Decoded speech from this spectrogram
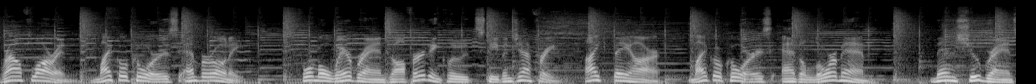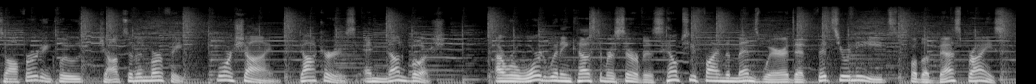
Ralph Lauren, Michael Kors, and Baroni. Formal wear brands offered include Stephen Geoffrey, Ike Behar, Michael Kors, and Allure Men. Men's shoe brands offered include Johnston & Murphy, Florsheim, Dockers, and Nunn Bush. Our award-winning customer service helps you find the menswear that fits your needs for the best price.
